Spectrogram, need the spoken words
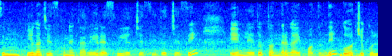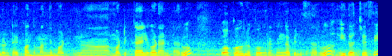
సింపుల్గా చేసుకునే కర్రీ రెసిపీ వచ్చేసి ఇది వచ్చేసి. ఏం లేదు తొందరగా అయిపోతుంది. గోర్చుకుళ్ళు ఉంటాయి కొంతమంది మొట్ మొటికాయలు కూడా అంటారు. ఒక్కొక్కరు ఒక్కొక్క రకంగా పిలుస్తారు. ఇది వచ్చేసి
